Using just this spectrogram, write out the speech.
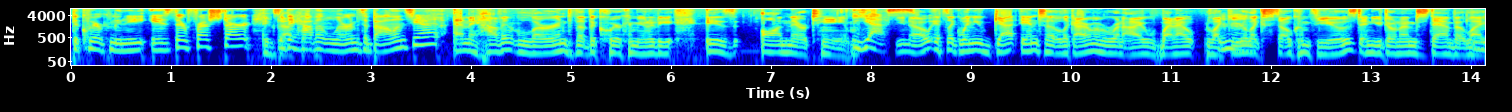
the queer community is their fresh start but they haven't learned the balance yet and they haven't learned that the queer community is on their team. Yes. You know, it's like when you get into like I remember when I went out like Mm-hmm. you're like so confused and you don't understand that like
